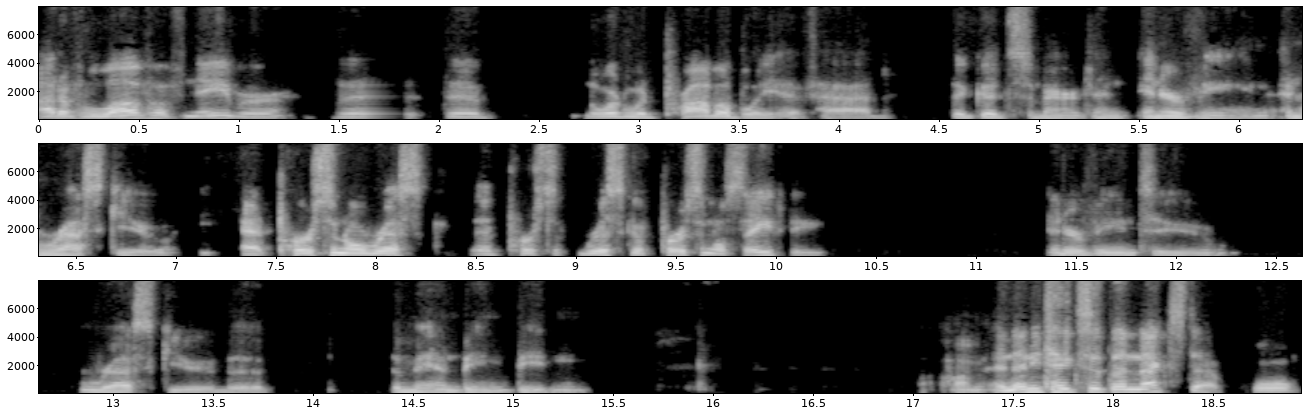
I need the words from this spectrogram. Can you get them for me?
out of love of neighbor, the, the Lord would probably have had the Good Samaritan intervene and rescue at personal risk, at pers- risk of personal safety, intervene to rescue the, the man being beaten. Um, and then he takes it the next step. Well,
